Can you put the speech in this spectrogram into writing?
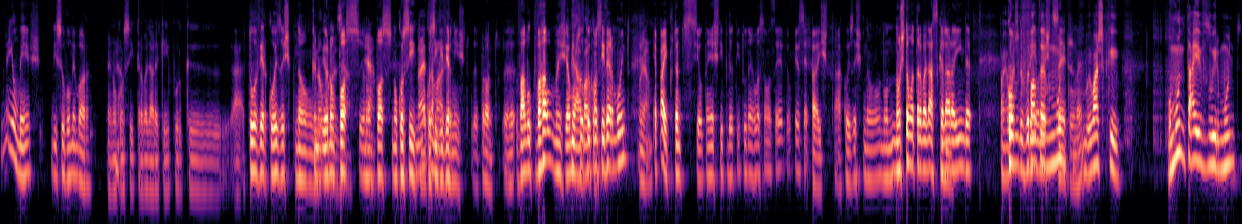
nem um mês disse eu vou-me embora. Eu não consigo trabalhar aqui porque estou ah, a ver coisas que não, que não eu não posso, eu yeah. não posso, não consigo, não, não é consigo viver nisto. Eh, pronto, uh, vale o que vale, mas é uma yeah, pessoa vale que eu considero muito. Yeah. Epá, e portanto, se ele tem este tipo de atitude em relação a CF, eu penso, epá, isto há coisas que não, não, não estão a trabalhar se calhar hum. ainda Pá, como deveriam falta neste muito, século. É? Eu acho que o mundo está a evoluir muito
